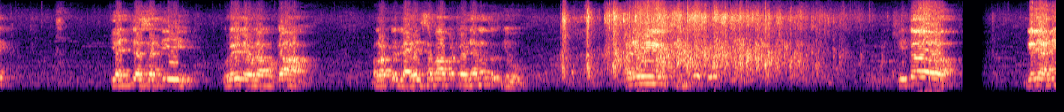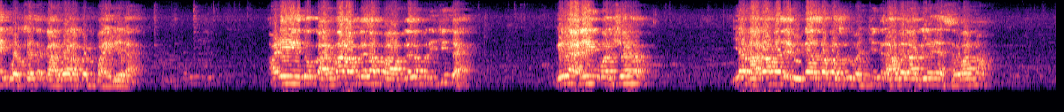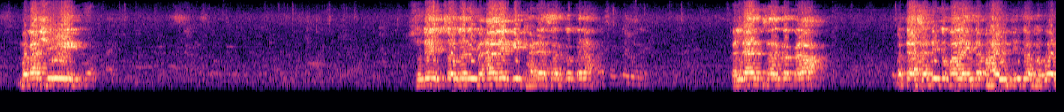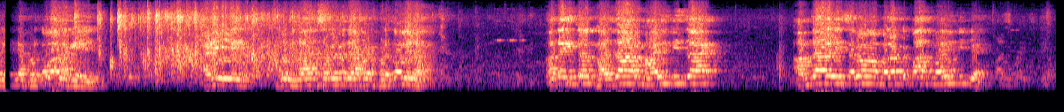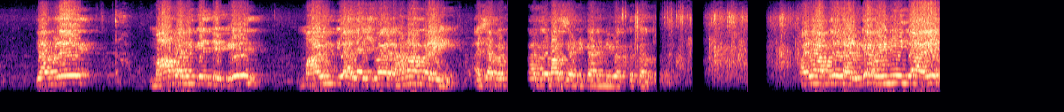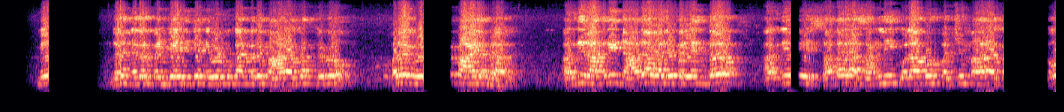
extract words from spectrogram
यांच्यासाठी पुरेल एवढा मोठा मला वाटतं जाहीर सभा आपण मैदानातच घेऊ. आणि इथं गेले अनेक वर्षाचा कारभार आपण पाहिलेला आहे. आणि तो कारभार आपल्याला आपल्याला परिचित आहे. गेले अनेक वर्ष या भागामध्ये विकासापासून वंचित राहावं लागलं या सर्वांना. मगाशी सुदेश चौधरी म्हणाले की ठाण्यासारखं करा. कल्याण सारखं करा. मग त्यासाठी तुम्हाला इथं महायुतीचा भगवा झेंडा फडकवा लागेल. आणि जो विधानसभेमध्ये आपण फडकवलेला. आता इथं खासदार महायुतीचा आहे आमदार आणि सर्व मला वाटतं पाच महायुतीचे आहे त्यामुळे महापालिकेत देखील महायुती आल्याशिवाय राहणार नाही अशा प्रकारचा भास या ठिकाणी मी व्यक्त करतो. आणि आपल्या लाडक्या बहिणी ज्या आहेत मी नगर नगर पंचायतीच्या निवडणुकांमध्ये महाराष्ट्रात फिरलो. मला एक वेळ पाहायला मिळालं. अगदी रात्री दहा दहा वाजेपर्यंत ते सातारा सांगली कोल्हापूर पश्चिम महाराष्ट्र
